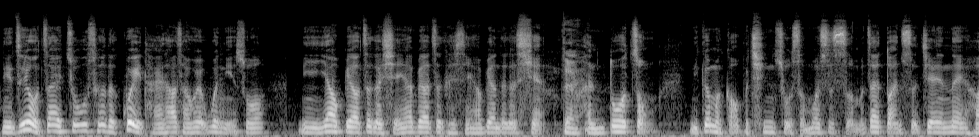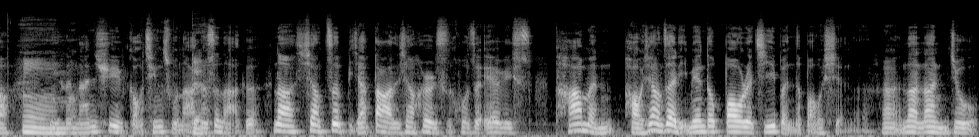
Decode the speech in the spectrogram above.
你只有在租车的柜台，他才会问你说你要不要这个险，要不要这个险，要不要这个险，对，很多种，你根本搞不清楚什么是什么，在短时间内哈，嗯你很难去搞清楚哪对个是哪个。那像这比较大的，像 Hertz 或者 Avis，他们好像在里面都包了基本的保险了，嗯，那那你就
